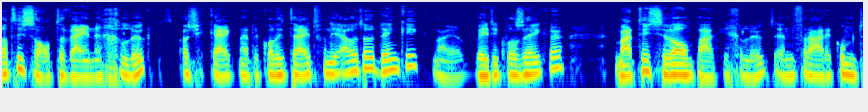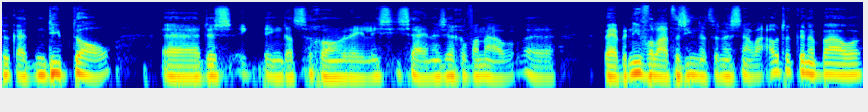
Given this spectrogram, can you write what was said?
Dat is al te weinig gelukt. Als je kijkt naar de kwaliteit van die auto, denk ik. Nou ja, weet ik wel zeker. Maar het is er wel een paar keer gelukt. En Ferrari komt natuurlijk uit een diep dal. Eh, dus ik denk dat ze gewoon realistisch zijn en zeggen van nou, eh, we hebben in ieder geval laten zien dat we een snelle auto kunnen bouwen.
